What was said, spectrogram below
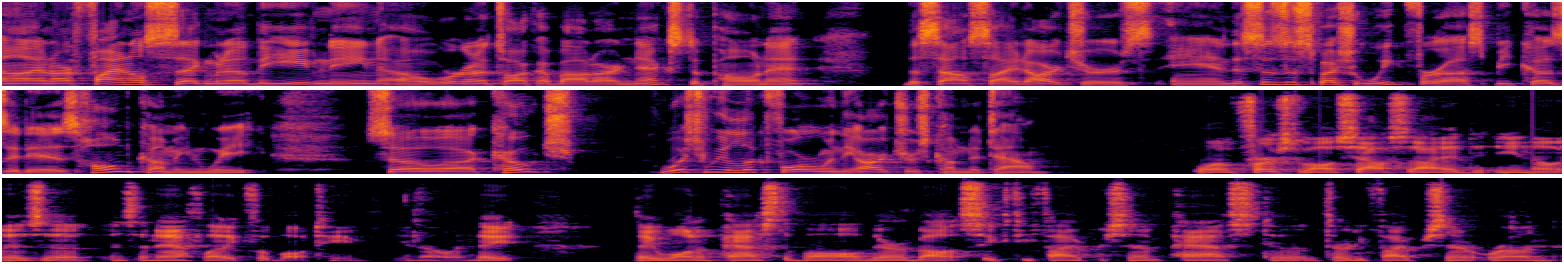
Uh, in our final segment of the evening, uh, we're going to talk about our next opponent, the Southside Archers. And this is a special week for us because it is homecoming week. So, uh, Coach, what should we look for when the Archers come to town? Well, first of all, Southside, you know, is a is an athletic football team, you know, and they they want to pass the ball. They're about 65% pass to 35% run.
